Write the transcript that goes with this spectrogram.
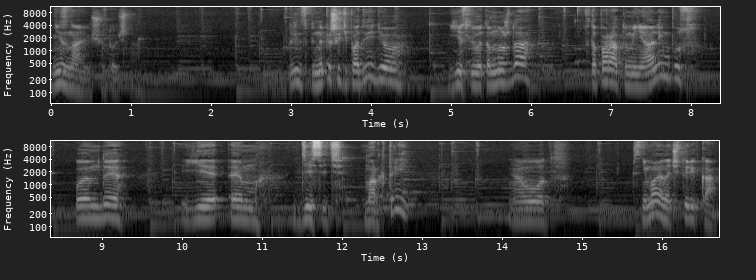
Не знаю еще точно. В принципе, напишите под видео, если в этом нужда. Фотоаппарат у меня Olympus OMD EM10 Mark III. Вот. Снимаю на 4К.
